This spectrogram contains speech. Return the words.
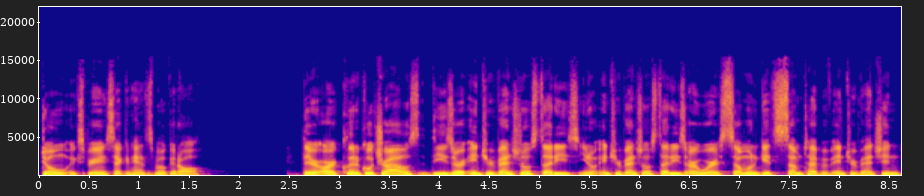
don't experience secondhand smoke at all. There are clinical trials. These are interventional studies. You know, interventional studies are where someone gets some type of intervention,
